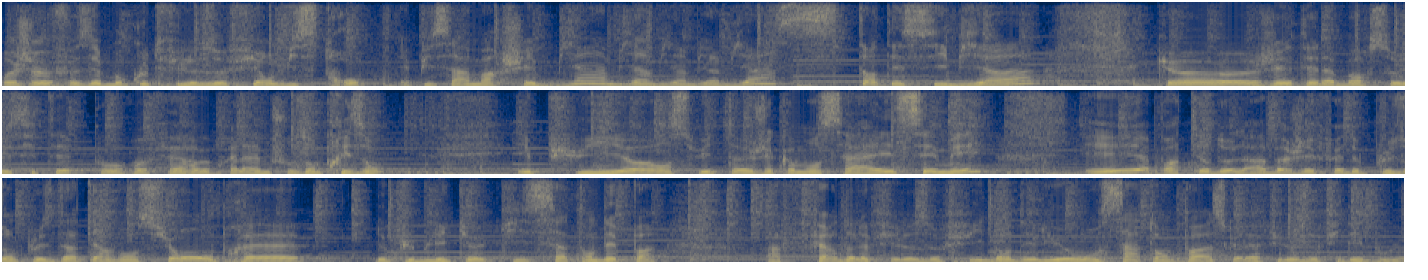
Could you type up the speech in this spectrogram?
Moi, je faisais beaucoup de philosophie en bistrot. Et puis, ça a marché bien, bien, bien, bien, bien, tant et si bien que euh, j'ai été d'abord sollicité pour faire à peu près la même chose en prison. Et puis euh, ensuite, j'ai commencé à essaimer. Et à partir de là, bah, j'ai fait de plus en plus d'interventions auprès de publics qui ne s'attendaient pas à faire de la philosophie dans des lieux où on ne s'attend pas à ce que la philosophie déboule.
